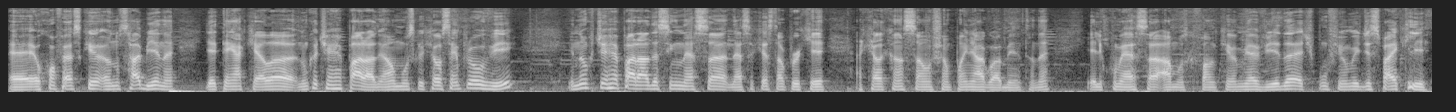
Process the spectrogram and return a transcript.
é, eu confesso que eu não sabia, né? E aí tem aquela. Nunca tinha reparado, é uma música que eu sempre ouvi e nunca tinha reparado assim nessa, nessa questão, porque aquela canção Champanhe Água Benta, né? Ele começa a música falando que a minha vida é tipo um filme de Spike Lee.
